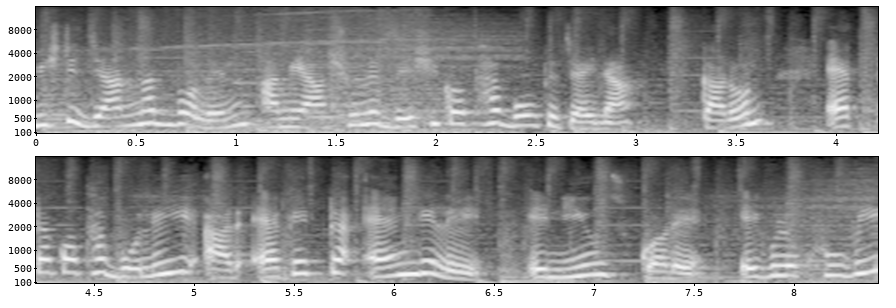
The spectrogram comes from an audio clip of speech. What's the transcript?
মিষ্টি জান্নাত বলেন, আমি আসলে বেশি কথা বলতে চাই না। কারণ একটা কথা বলি আর এক একটা অ্যাঙ্গেলে এ নিউজ করে। এগুলো খুবই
